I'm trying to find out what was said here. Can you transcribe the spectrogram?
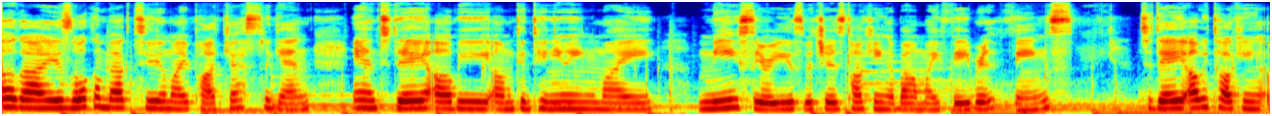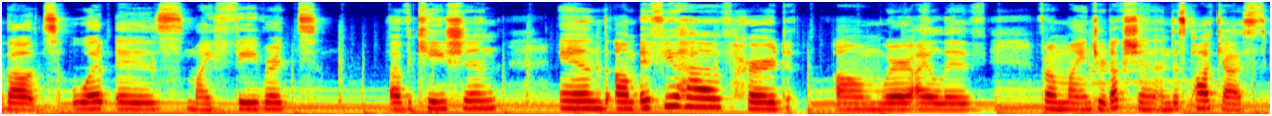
Hello, guys, welcome back to my podcast again. And today I'll be um, continuing my me series, which is talking about my favorite things. Today I'll be talking about what is my favorite uh, vacation. And um, if you have heard um, where I live from my introduction in this podcast,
